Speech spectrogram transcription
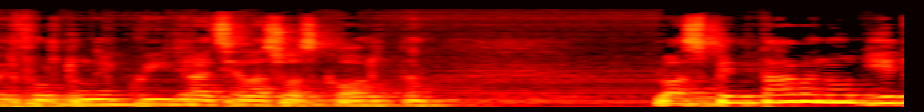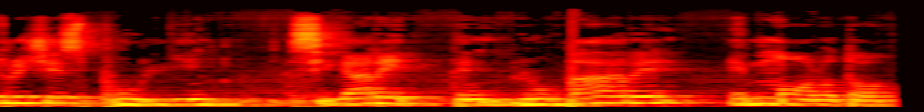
per fortuna è qui grazie alla sua scorta. Lo aspettavano dietro i cespugli, sigarette, lupare e molotov,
